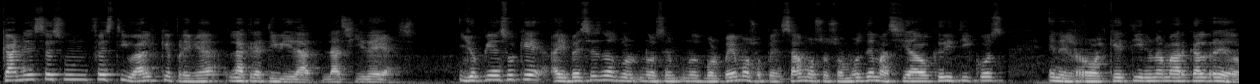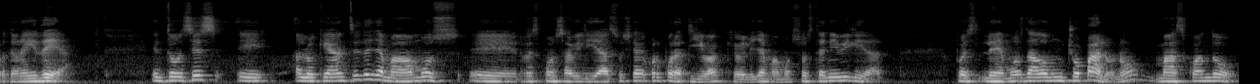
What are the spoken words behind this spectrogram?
Cannes es un festival que premia la creatividad, las ideas. Y yo pienso que hay veces nos, volvemos o pensamos o somos demasiado críticos en el rol que tiene una marca alrededor de una idea. Entonces, eh, a lo que antes le llamábamos eh, responsabilidad social corporativa, que hoy le llamamos sostenibilidad, pues le hemos dado mucho palo, ¿no? Más cuando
